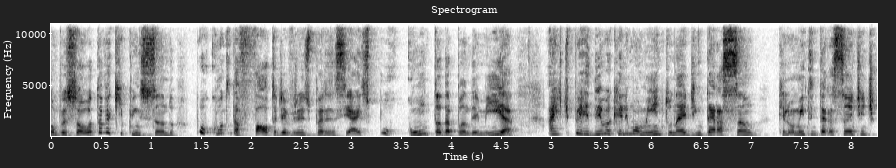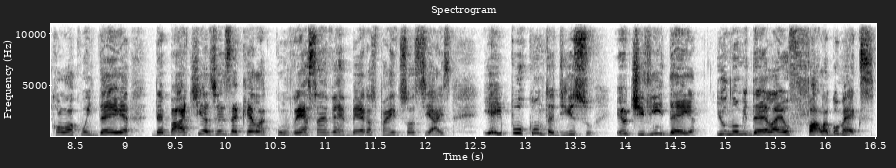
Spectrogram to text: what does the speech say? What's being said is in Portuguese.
Então, pessoal, eu tava aqui pensando, por conta da falta de eventos presenciais, por conta da pandemia, a gente perdeu aquele momento, né, de interação, aquele momento interessante, a gente coloca uma ideia, debate e às vezes aquela conversa reverbera para redes sociais. E aí, por conta disso, eu tive uma ideia, e o nome dela é o Fala Gomex.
